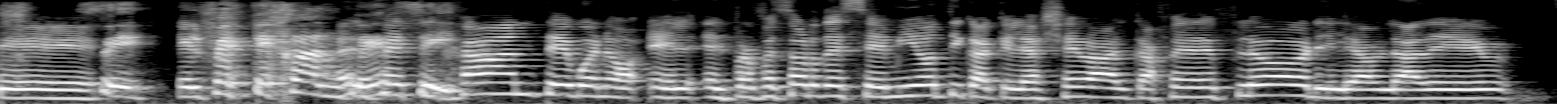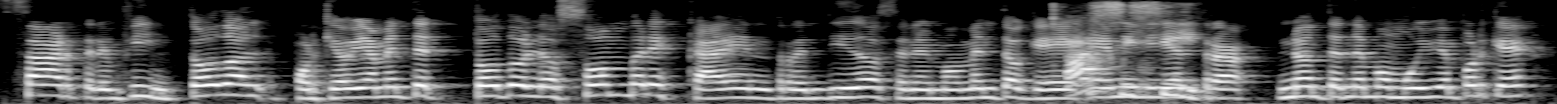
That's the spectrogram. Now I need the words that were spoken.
Eh, sí, el festejante. El festejante, bueno, el, el, profesor de semiótica que la lleva al café de flor y le habla de Sartre, en fin, todo, porque obviamente todos los hombres caen rendidos en el momento que ah, Emily entra, no entendemos muy bien por qué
